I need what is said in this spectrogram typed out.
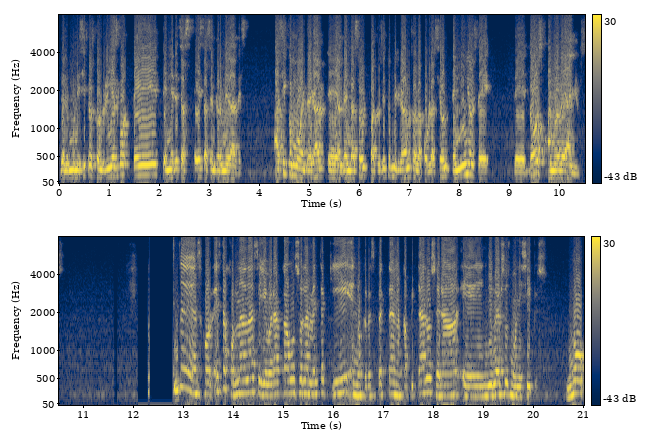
de los municipios con riesgo de tener estas, estas enfermedades. Así como entregar eh, al Vendasol 400 miligramos a la población de niños de, de 2 a 9 años. Esta jornada se llevará a cabo solamente aquí en lo que respecta a la capital o será en diversos municipios. No,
